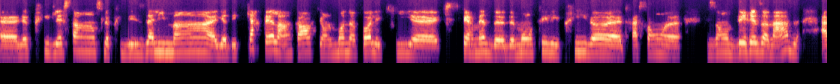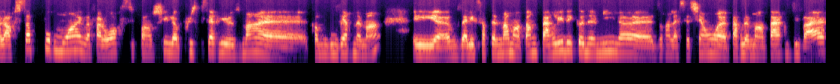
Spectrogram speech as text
euh, le prix de l'essence, le prix des aliments. il y a des cartels encore qui ont le monopole et qui, se permettent de, de, monter les prix là, de façon disons, déraisonnable. Alors ça, pour moi, il va falloir s'y pencher là, plus sérieusement euh, comme gouvernement. Et euh, vous allez certainement m'entendre parler d'économie là, euh, durant la session parlementaire d'hiver.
